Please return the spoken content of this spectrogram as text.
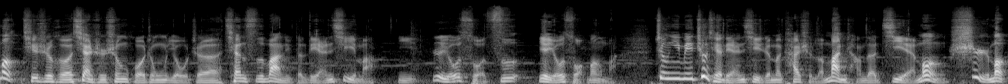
梦其实和现实生活中有着千丝万缕的联系嘛，你日有所思，夜有所梦嘛。正因为这些联系，人们开始了漫长的解梦释梦，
